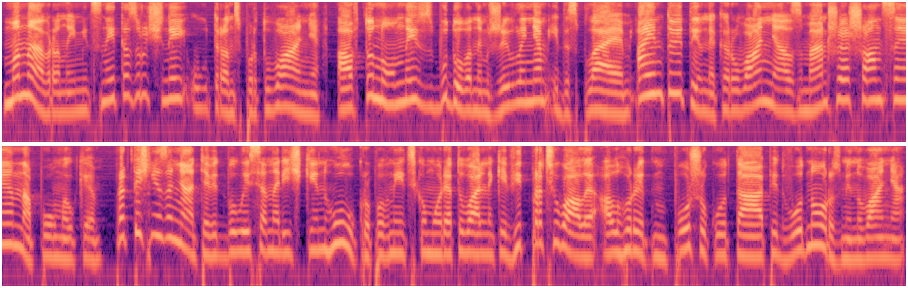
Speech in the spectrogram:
Маневрений, міцний та зручний у транспортуванні, автономний з збудованим живленням і дисплеєм. А інтуїтивне керування зменшує шанси на помилки. Практичні заняття відбулися на річці Інгул у Кропивницькому. Рятувальники відпрацювали алгоритм пошуку та підводного розмінування.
